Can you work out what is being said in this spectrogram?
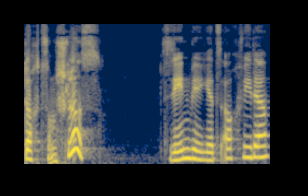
Doch zum Schluss sehen wir jetzt auch wieder,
